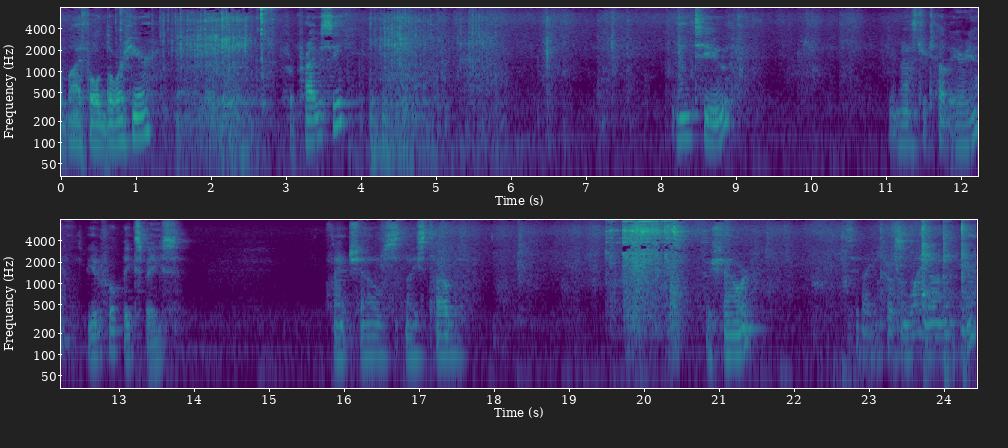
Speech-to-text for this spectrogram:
have a bifold door here for privacy. Into your master tub area. Beautiful big space. Plant shelves, nice tub. The shower. see if I can throw some light on in here.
